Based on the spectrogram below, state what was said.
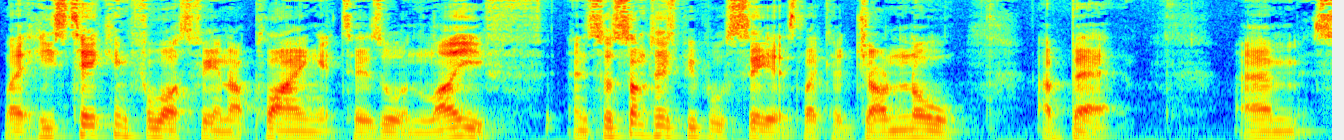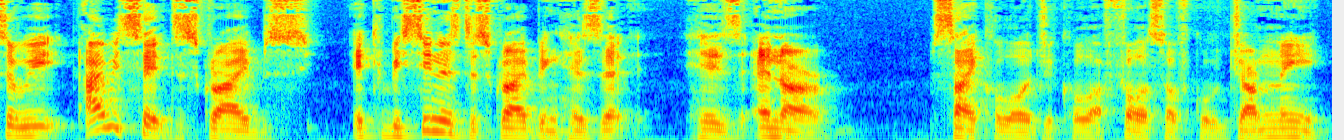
Like he's taking philosophy and applying it to his own life, and so sometimes people say it's like a journal a bit. Um, so we, I would say it describes. It can be seen as describing his his inner psychological or philosophical journey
